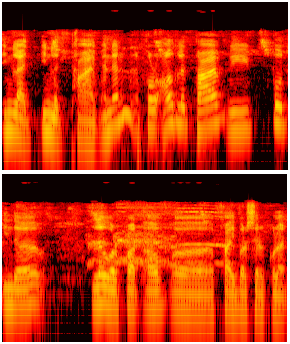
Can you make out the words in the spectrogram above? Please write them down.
inlet inlet pipe. And then for outlet pipe we put in the lower part of uh, fiber circular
